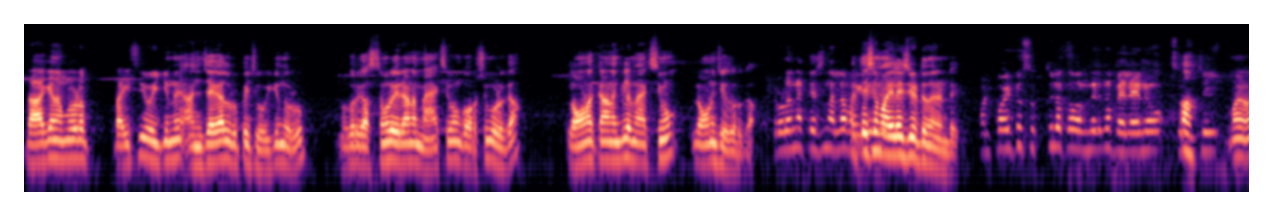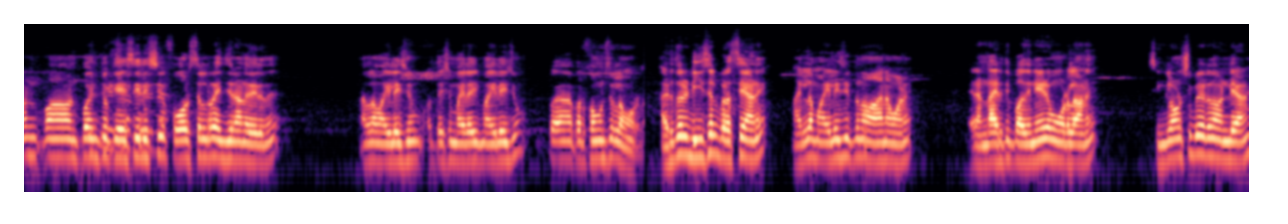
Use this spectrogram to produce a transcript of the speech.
ഇതാകെ നമ്മളിവിടെ പ്രൈസ് ചോദിക്കുന്നത് അഞ്ചേകാൽ റുപ്യ ചോദിക്കുന്നുള്ളൂ. നമുക്കൊരു കസ്റ്റമർ വരികയാണെങ്കിൽ മാക്സിമം കുറച്ചും കൊടുക്കാം. ലോണൊക്കെ ആണെങ്കിൽ മാക്സിമം ലോണും ചെയ്ത് കൊടുക്കാം. അത്യാവശ്യം മൈലേജ് കിട്ടുന്നുണ്ട്. One point two K series four cylinder എഞ്ചിനാണ് വരുന്നത്. നല്ല മൈലേജും അത്യാവശ്യം മൈലേജ് മൈലേജും പെർഫോമൻസ് ഉള്ള മോഡൽ അടുത്തൊരു ഡീസൽ ബ്രസ്സയാണ് നല്ല മൈലേജ് കിട്ടുന്ന വാഹനമാണ്. രണ്ടായിരത്തി പതിനേഴ് മോഡലാണ് സിംഗിൾ ഓണർഷിപ്പിൽ വരുന്ന വണ്ടിയാണ്.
